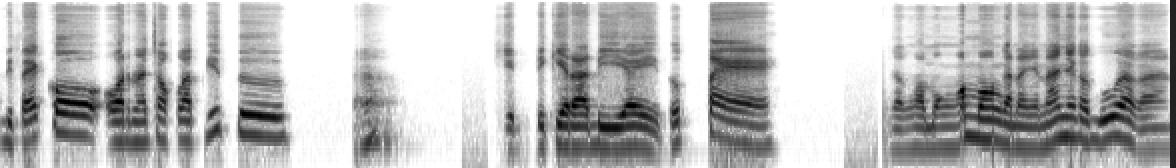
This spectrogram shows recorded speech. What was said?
di teko warna coklat gitu. Hah? Ki- Dikira dia itu teh. Nggak ngomong-ngomong, nggak nanya-nanya ke gua kan.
